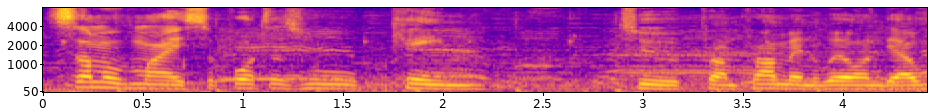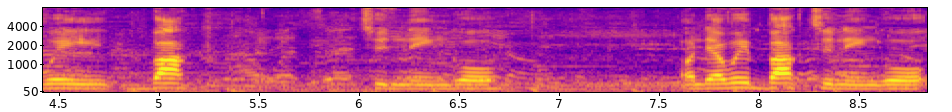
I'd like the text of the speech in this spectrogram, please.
some of my supporters who came to Pram Pram and were on their way back to Ningo, on their way back to Ningo,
